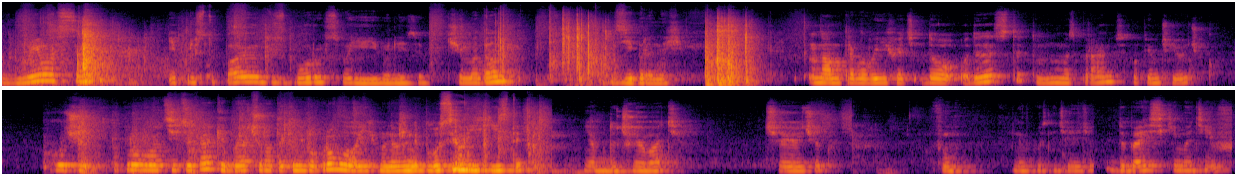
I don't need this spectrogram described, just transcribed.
вмилася і приступаю до збору своєї валізи. Чемодан зібраний. Нам треба виїхати до 11, тому ми збираємося, поп'ємо чайочок. Хочу попробувати ці цукерки, бо я вчора так і не попробувала їх, мене вже не було сили їх їсти. Я буду чаювати. Чайочок. Фу, невкусний чайочок. Дубайський мотив.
